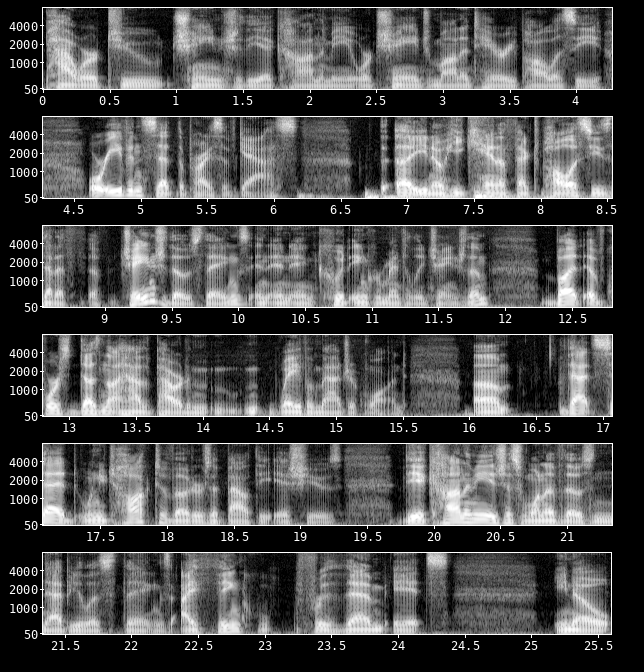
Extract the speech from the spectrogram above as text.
power to change the economy or change monetary policy or even set the price of gas. Uh, you know, he can affect policies that have, have changed those things and, and, and, could incrementally change them, but of course does not have the power to m- wave a magic wand. Um, that said, when you talk to voters about the issues, the economy is just one of those nebulous things. I think for them, it's, you know,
